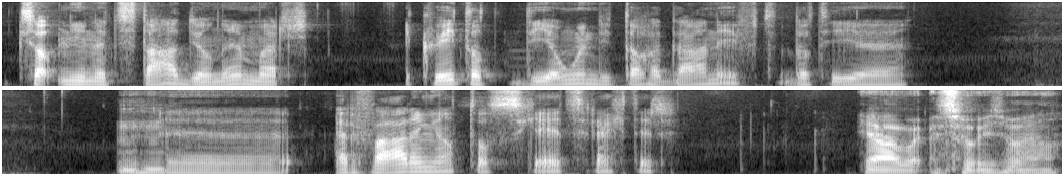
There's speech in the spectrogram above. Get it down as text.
ik zat niet in het stadion, hè, maar ik weet dat die jongen die dat gedaan heeft, dat hij Mhm. eh, ervaring had als scheidsrechter. Ja, sowieso wel.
